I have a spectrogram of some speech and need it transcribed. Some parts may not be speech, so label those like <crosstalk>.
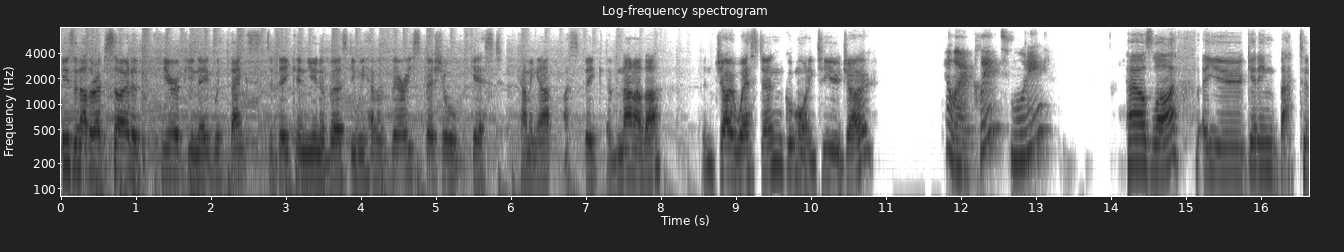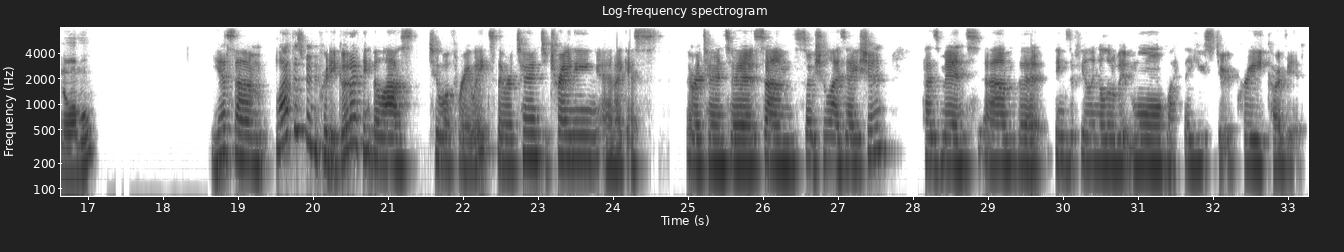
Here's another episode of Here If You Need with thanks to Deakin University. We have a very special guest coming up. I speak of none other than Jo Weston. Good morning to you, Jo. Hello, Clint. Morning. How's life? Are you getting back to normal? Yes, um, life has been pretty good. I think the last two or three weeks, the return to training and I guess the return to some socialization has meant um, that things are feeling a little bit more like they used to pre COVID.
